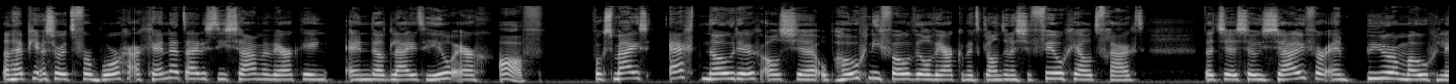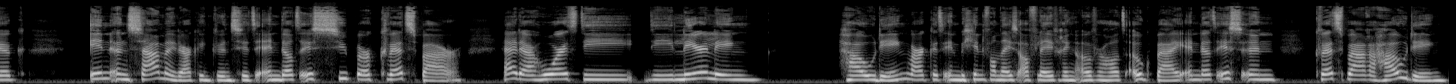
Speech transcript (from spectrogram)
dan heb je een soort verborgen agenda tijdens die samenwerking en dat leidt heel erg af. Volgens mij is echt nodig als je op hoog niveau wil werken met klanten en als je veel geld vraagt, dat je zo zuiver en puur mogelijk in een samenwerking kunt zitten. En dat is super kwetsbaar. daar hoort die, die leerlinghouding, waar ik het in het begin van deze aflevering over had, ook bij. En dat is een kwetsbare houding.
